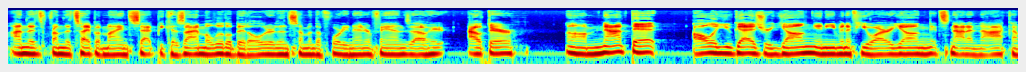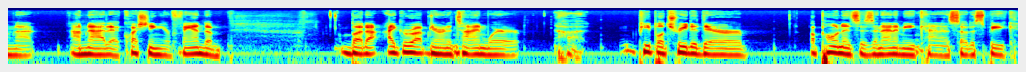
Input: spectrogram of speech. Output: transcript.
I'm the, from the type of mindset because I'm a little bit older than some of the 49er fans out here out there. Um, not that all of you guys are young, and even if you are young, it's not a knock. I'm not I'm not uh, questioning your fandom, but I, grew up during a time where uh, people treated their opponents as an enemy, kind of so to speak.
